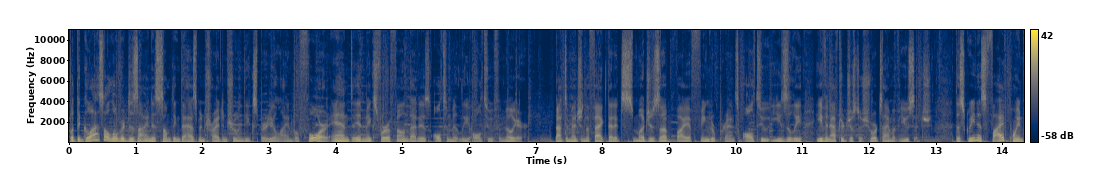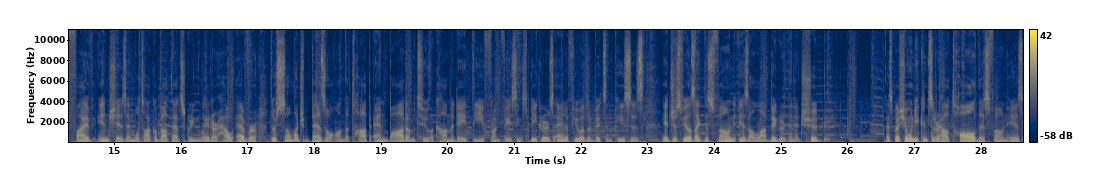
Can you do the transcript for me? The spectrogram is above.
But the glass all over design is something that has been tried and true in the Xperia line before, and it makes for a phone that is ultimately all too familiar. Not to mention the fact that it smudges up via fingerprints all too easily, even after just a short time of usage. The screen is 5.5 inches, and we'll talk about that screen later. However, there's so much bezel on the top and bottom to accommodate the front facing speakers and a few other bits and pieces. It just feels like this phone is a lot bigger than it should be especially when you consider how tall this phone is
